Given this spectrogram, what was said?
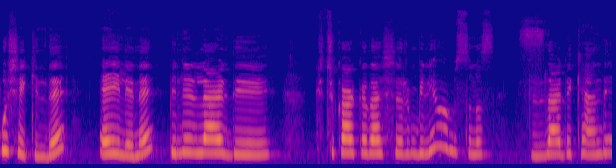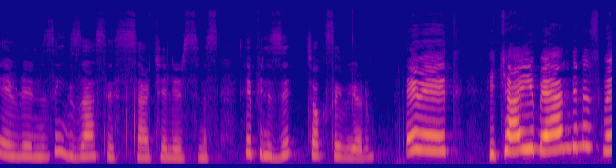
bu şekilde eğlenebilirlerdi. Küçük arkadaşlarım biliyor musunuz? Sizler de kendi evlerinizin güzel sesli serçelerisiniz. Hepinizi çok seviyorum. Evet, hikayeyi beğendiniz mi?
